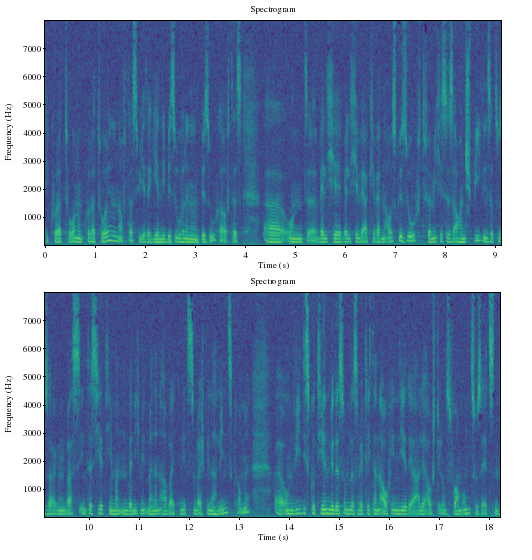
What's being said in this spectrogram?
die Kuratoren und Kuratorinnen auf das, wie reagieren die Besucherinnen und Besucher auf das äh, und äh, welche, welche Werke werden ausgesucht. Für mich ist es auch ein Spiegel sozusagen, was interessiert jemanden, wenn ich mit meinen Arbeiten jetzt zum Beispiel nach Linz komme und wie diskutieren wir das, um das wirklich dann auch in die reale Ausstellungsform umzusetzen.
